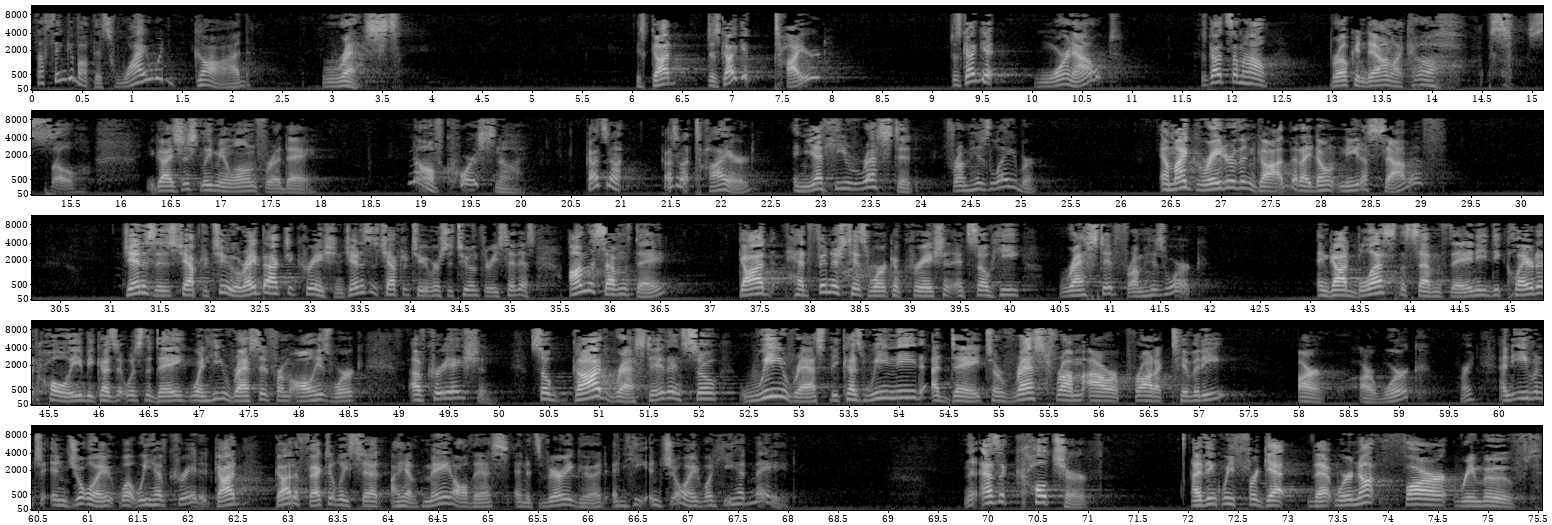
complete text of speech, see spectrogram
Now think about this. Why would God rest? Is God, does God get tired? Does God get worn out? Is God somehow broken down like, oh, so, you guys just leave me alone for a day? No, of course not. God's not, God's not tired, and yet He rested from His labor. Am I greater than God that I don't need a Sabbath? Genesis chapter 2, right back to creation. Genesis chapter 2 verses 2 and 3 say this. On the seventh day, God had finished His work of creation and so He rested from His work. And God blessed the seventh day and He declared it holy because it was the day when He rested from all His work of creation. So God rested and so we rest because we need a day to rest from our productivity, our, our work, right? And even to enjoy what we have created. God, God effectively said, I have made all this and it's very good and he enjoyed what he had made. As a culture, I think we forget that we're not far removed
